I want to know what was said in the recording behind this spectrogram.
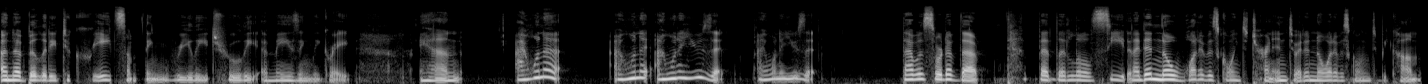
an ability to create something really, truly, amazingly great. And I want to, I want to, I want to use it. I want to use it. That was sort of the, that little seed. And I didn't know what it was going to turn into. I didn't know what it was going to become.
